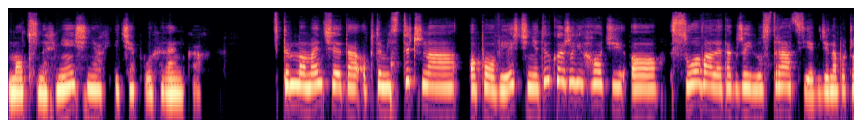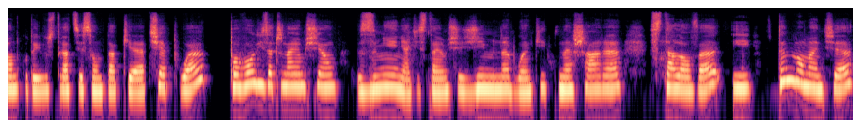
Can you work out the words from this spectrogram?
mocnych mięśniach i ciepłych rękach. W tym momencie ta optymistyczna opowieść, nie tylko jeżeli chodzi o słowa, ale także ilustracje, gdzie na początku te ilustracje są takie ciepłe, powoli zaczynają się zmieniać i stają się zimne, błękitne, szare, stalowe, i w tym momencie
